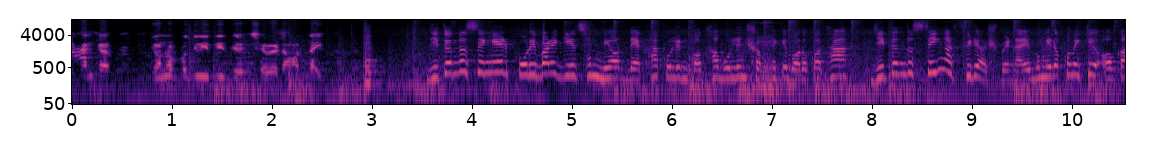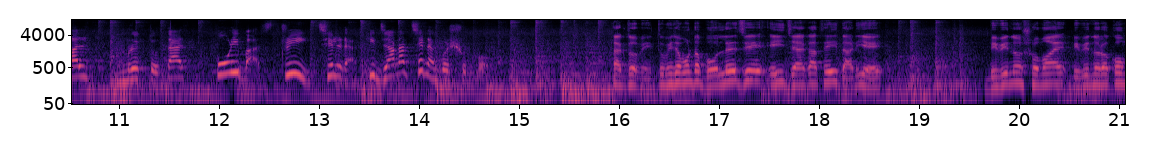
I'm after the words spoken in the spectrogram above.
এখানকার জনপ্রতিনিধি হিসেবে এটা আমার দায়িত্ব। জিতেন্দ্র সিং এর পরিবারে গিয়েছেন মেয়র দেখা করলেন কথা বললেন সব থেকে বড় কথা জিতেন্দ্র সিং আর ফিরে আসবে না এবং এরকম একটি অকাল মৃত্যু। তার পরিবার স্ত্রী ছেলেরা কি জানাচ্ছেন? একবার শুনব। একদমই। তুমি যেমনটা বললে যে এই জায়গাতেই দাঁড়িয়ে বিভিন্ন সময় বিভিন্ন রকম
